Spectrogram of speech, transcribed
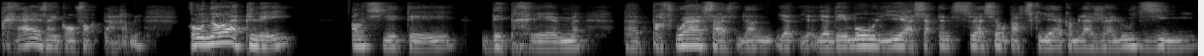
très inconfortables qu'on a appelées anxiété, déprime. Euh, parfois, il y y a, des mots liés à certaines situations particulières comme la jalousie,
